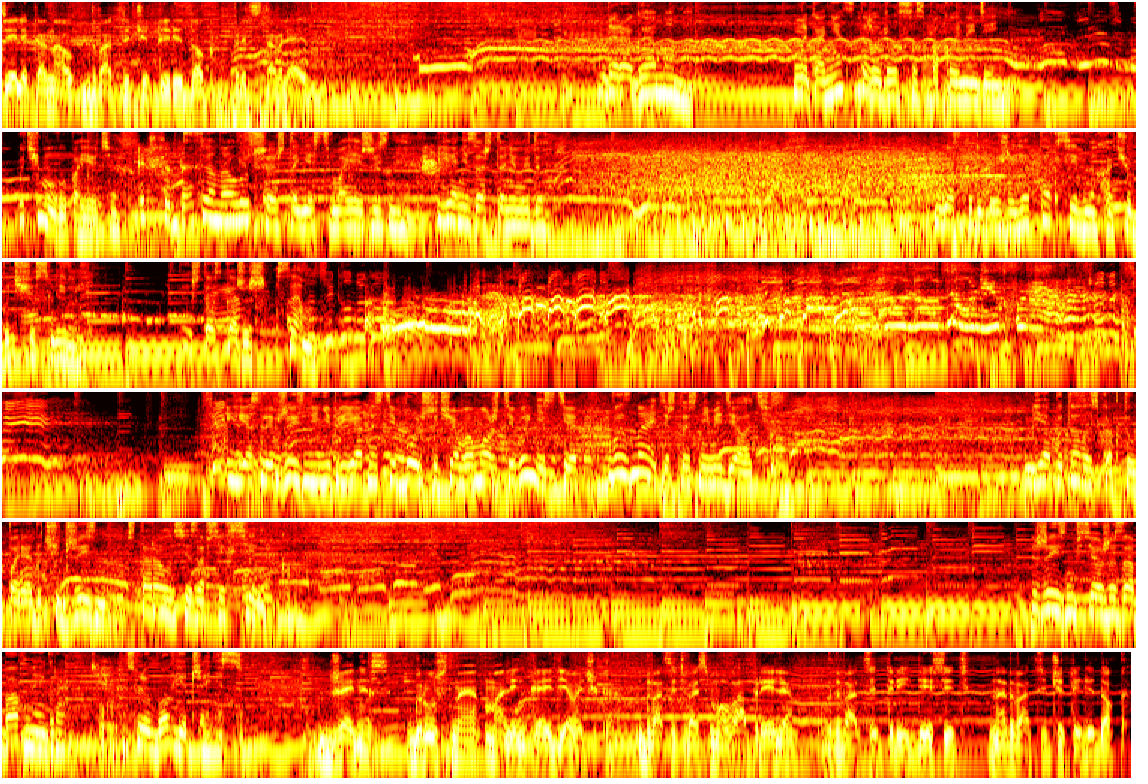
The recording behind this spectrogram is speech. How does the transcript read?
Телеканал 24 ДОК представляет. Дорогая мама, наконец-то выдался спокойный день. Почему вы поете? Сцена лучшее, что есть в моей жизни. Я ни за что не уйду. Господи боже, я так сильно хочу быть счастливой. Ты что скажешь, Сэм? И Если в жизни неприятностей больше, чем вы можете вынести, вы знаете, что с ними делать. Я пыталась как-то упорядочить жизнь, старалась изо всех сил. Жизнь все же забавная игра. С любовью, Дженнис. Дженнис. Грустная маленькая девочка. 28 апреля в 23.10 на 24 ДОК.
